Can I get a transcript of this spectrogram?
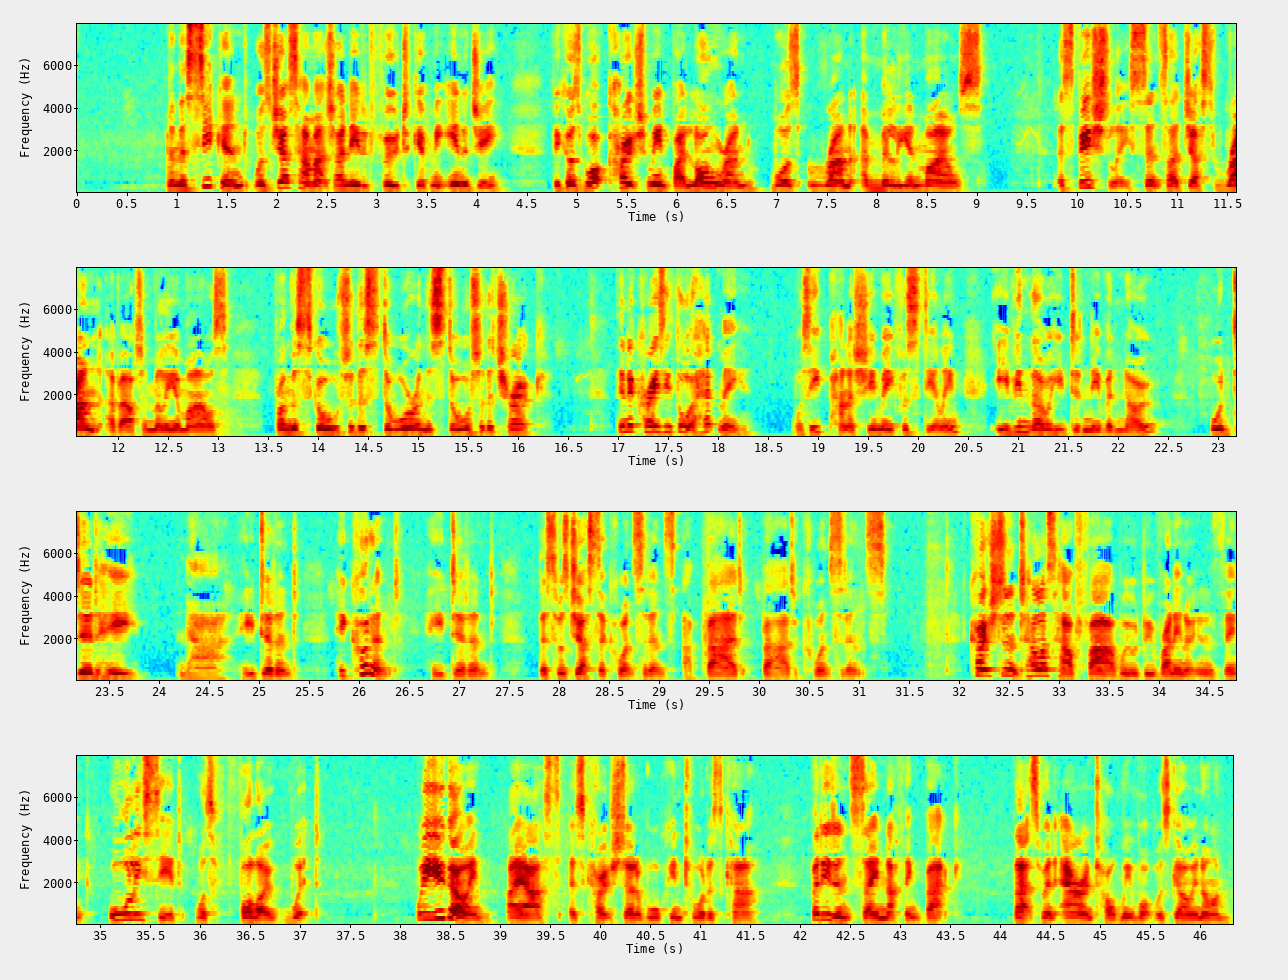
And the second was just how much I needed food to give me energy, because what coach meant by long run was run a million miles. Especially since I'd just run about a million miles from the school to the store and the store to the track. Then a crazy thought hit me. Was he punishing me for stealing, even though he didn't even know? Or did he? Nah, he didn't. He couldn't. He didn't. This was just a coincidence, a bad, bad coincidence. Coach didn't tell us how far we would be running or anything. All he said was follow Whit. Where you going? I asked as Coach started walking toward his car but he didn't say nothing back. That's when Aaron told me what was going on.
